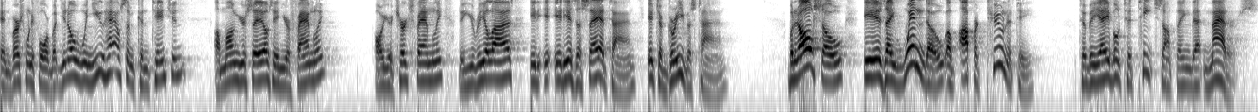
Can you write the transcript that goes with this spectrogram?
in verse 24, but you know, when you have some contention among yourselves in your family or your church family, do you realize it, it, it is a sad time? It's a grievous time. But it also is a window of opportunity to be able to teach something that matters.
